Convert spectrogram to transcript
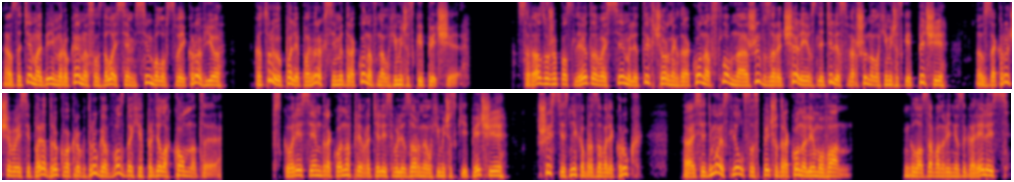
а затем обеими руками создала семь символов своей кровью, которые упали поверх семи драконов на алхимической печи. Сразу же после этого семь литых черных драконов, словно ожив, зарычали и взлетели с вершины алхимической печи, закручиваясь и паря друг вокруг друга в воздухе в пределах комнаты. Вскоре семь драконов превратились в иллюзорные алхимические печи, шесть из них образовали круг, а седьмой слился с печью дракона Лиму Ван. Глаза Ван Рини загорелись,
